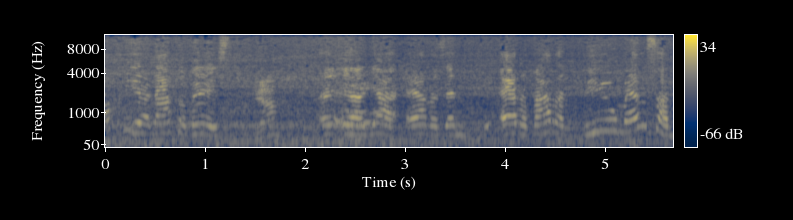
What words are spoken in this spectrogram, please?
ook hier daar geweest. Ja? Eh, eh, ja, er, zijn, er waren veel mensen.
